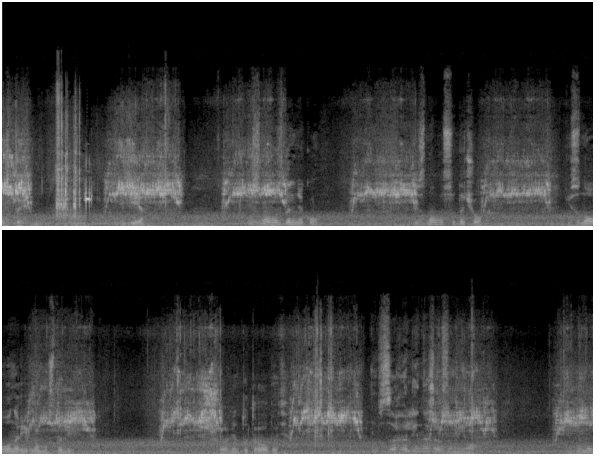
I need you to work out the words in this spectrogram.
Ух ти. Є. І знову. І знову судачок. І знову на рівному столі. Що він тут робить? Взагалі не зрозуміло. Йому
